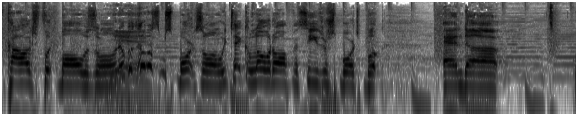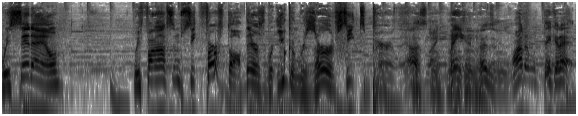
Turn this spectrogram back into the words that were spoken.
college football was on. There, was, there was some sports on. We take a load off at Caesar Sportsbook, and uh, we sit down. We find some seats. First off, there's you can reserve seats. Apparently, I was like, man, why didn't we think of that?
